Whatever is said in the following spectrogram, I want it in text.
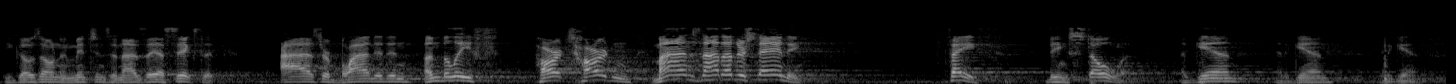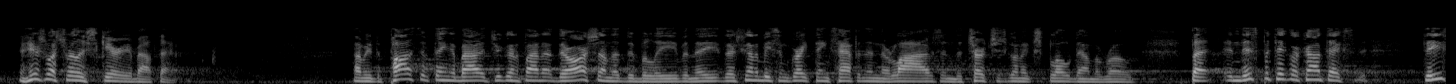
He goes on and mentions in Isaiah 6 that eyes are blinded in unbelief hearts hardened, minds not understanding, faith being stolen again and again and again. And here's what's really scary about that. I mean, the positive thing about it, you're going to find out there are some that do believe, and they, there's going to be some great things happen in their lives, and the church is going to explode down the road. But in this particular context, these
